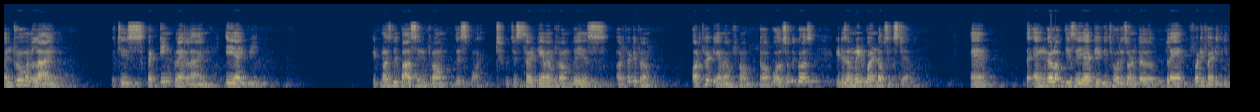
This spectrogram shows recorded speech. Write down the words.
and draw one line which is cutting plane line AIP it must be passing from this point which is 30 mm from base or 30 from or 30 mm from top also because it is a midpoint of 60 mm. And the angle of this AIP with horizontal plane 45 degree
